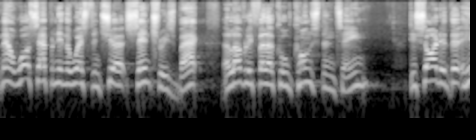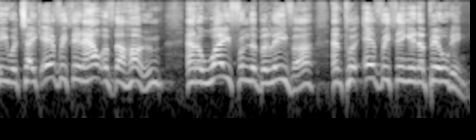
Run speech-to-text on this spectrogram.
Now, what's happened in the Western church centuries back, a lovely fellow called Constantine decided that he would take everything out of the home and away from the believer and put everything in a building.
